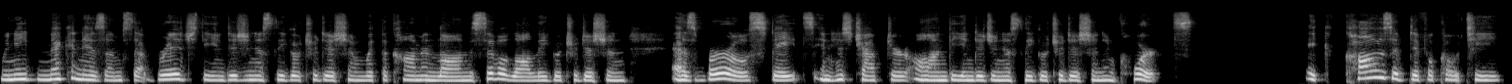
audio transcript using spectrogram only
We need mechanisms that bridge the Indigenous legal tradition with the common law and the civil law legal tradition, as Borrows states in his chapter on the Indigenous legal tradition in courts. A cause of difficulty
